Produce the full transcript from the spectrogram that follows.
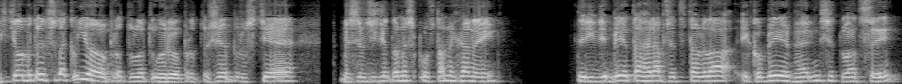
Chtěl by to něco takového pro tuhle tu hru, protože prostě myslím si, že tam je spousta mechanik, který kdyby je ta hra představila jakoby v herní situaci,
